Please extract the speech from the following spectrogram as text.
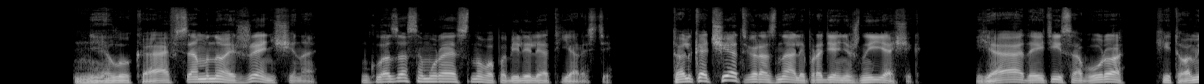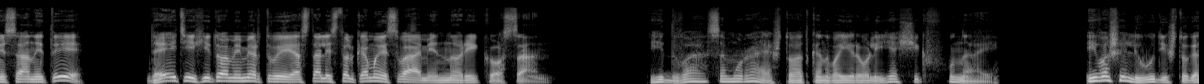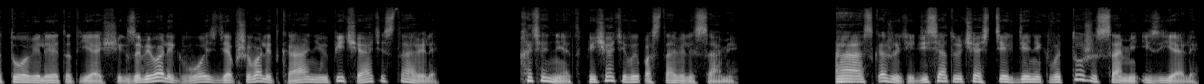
«Не лукавь со мной, женщина!» Глаза самурая снова побелели от ярости. Только четверо знали про денежный ящик. Я, Дэйти Сабуро, Хитоми-сан и ты. Дэйти и Хитоми мертвы, остались только мы с вами, Норико-сан. И два самурая, что отконвоировали ящик в Фунае. И ваши люди, что готовили этот ящик, забивали гвозди, обшивали тканью, печати ставили. Хотя нет, печати вы поставили сами. А скажите, десятую часть тех денег вы тоже сами изъяли?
